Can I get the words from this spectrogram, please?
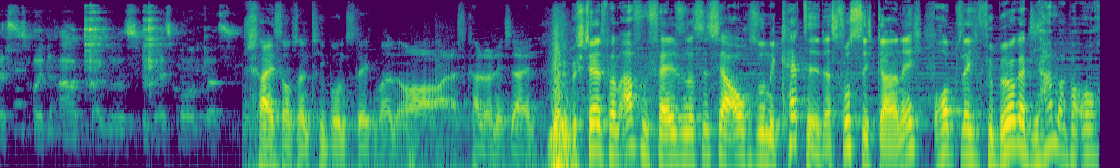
erst heute Abend, also es wird erst morgen was. Scheiß auf sein T-Bone Steak, Mann. Oh, das kann doch nicht sein. Wir bestellen jetzt beim Affenfelsen, das ist ja auch so eine Kette, das wusste ich gar nicht. Hauptsächlich für Burger, die haben aber auch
